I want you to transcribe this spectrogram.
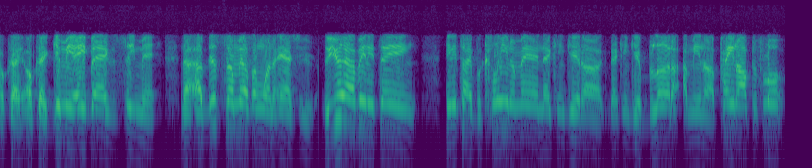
Okay, okay. Give me eight bags of cement. Now, uh, this is something else I want to ask you. Do you have anything, any type of cleaner, man, that can get uh that can get blood? I mean, uh, paint off the floor?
